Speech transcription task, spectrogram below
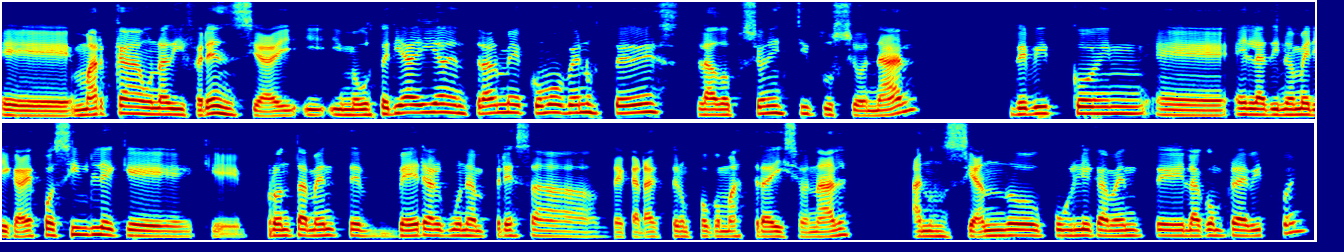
eh, marca una diferencia. Y, me gustaría ahí adentrarme cómo ven ustedes la adopción institucional de Bitcoin eh, en Latinoamérica. ¿Es posible que, prontamente ver alguna empresa de carácter un poco más tradicional anunciando públicamente la compra de Bitcoin?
